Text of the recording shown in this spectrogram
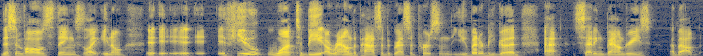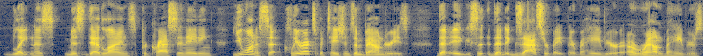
This involves things like you know, if you want to be around a passive aggressive person, you better be good at setting boundaries about lateness, missed deadlines, procrastinating. You want to set clear expectations and boundaries that ex- that exacerbate their behavior around behaviors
